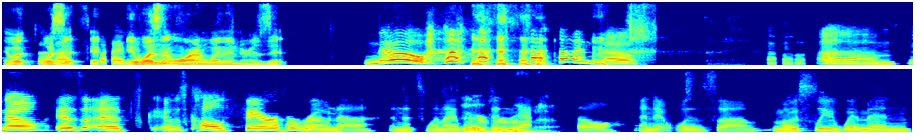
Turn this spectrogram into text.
It, so was it it, it wasn't War on Women or is it? No. no. Um, no, it's, it's it was called Fair Verona, and it's when I Fair lived Verona. in Nashville, and it was um, mostly women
